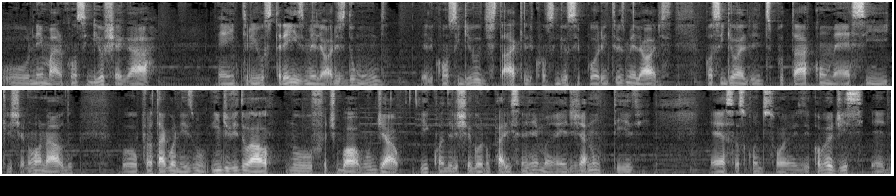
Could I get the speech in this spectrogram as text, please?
o Neymar conseguiu chegar entre os três melhores do mundo. Ele conseguiu o destaque, ele conseguiu se pôr entre os melhores conseguiu ali disputar com Messi e Cristiano Ronaldo o protagonismo individual no futebol mundial. E quando ele chegou no Paris Saint-Germain, ele já não teve essas condições. E como eu disse, ele,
